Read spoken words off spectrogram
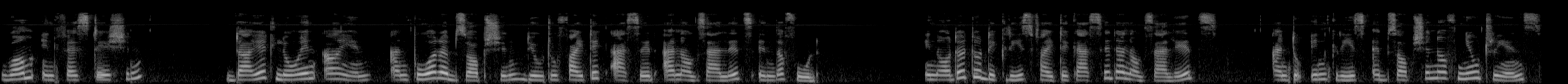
worm infestation, diet low in iron and poor absorption due to phytic acid and oxalates in the food. In order to decrease phytic acid and oxalates and to increase absorption of nutrients,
